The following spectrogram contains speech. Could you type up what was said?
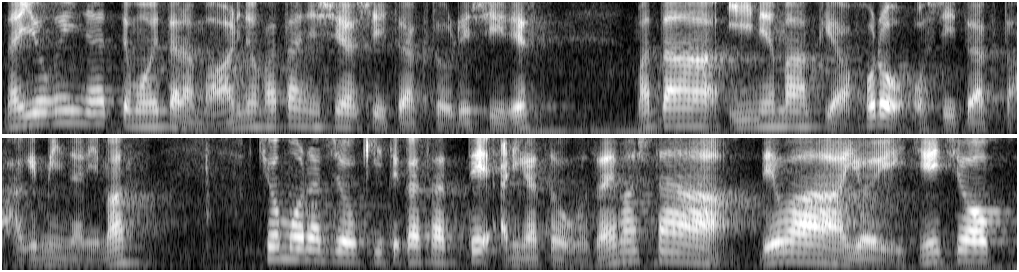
内容がいいなって思えたら周りの方にシェアしていただくと嬉しいです。またいいねマークやフォローを押していただくと励みになります。今日もラジオを聴いてくださってありがとうございました。では良い一日を。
